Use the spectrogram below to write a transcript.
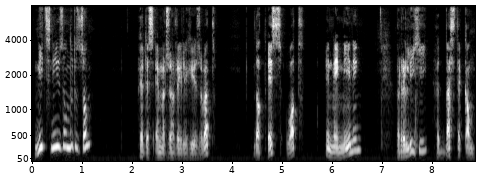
Niets nieuws onder de zon? Het is immers een religieuze wet. Dat is wat, in mijn mening, religie het beste kan.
